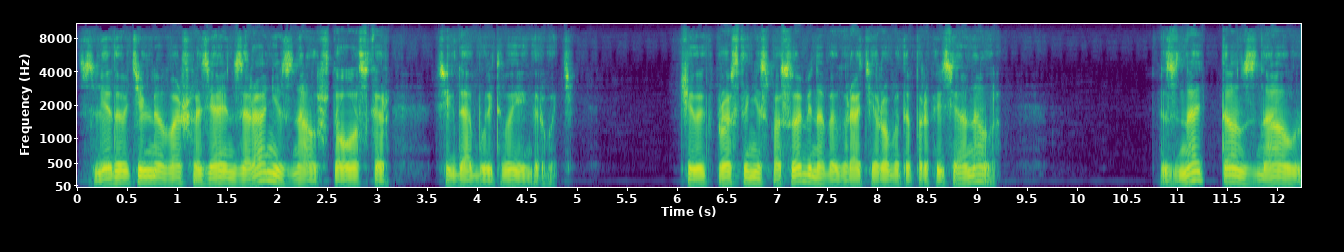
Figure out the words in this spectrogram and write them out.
Следовательно, ваш хозяин заранее знал, что Оскар всегда будет выигрывать. Человек просто не способен обыграть и робота-профессионала. Знать-то он знал,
